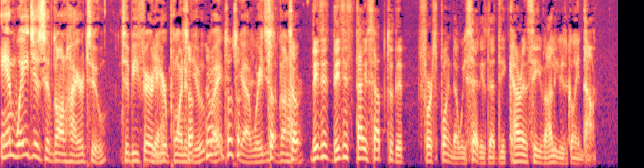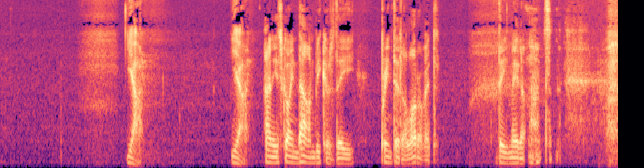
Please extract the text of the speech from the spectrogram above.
And wages have gone higher too. To be fair to your point So- of view, no, right? so- so- yeah, wages have gone so higher. this is this is ties up to the first point that we said is that the currency value is going down, Yeah, yeah. and it's going down because they printed a lot of it. They made a.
